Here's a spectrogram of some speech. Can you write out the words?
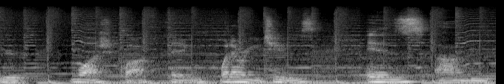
your washcloth thing, whatever you choose, is um,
